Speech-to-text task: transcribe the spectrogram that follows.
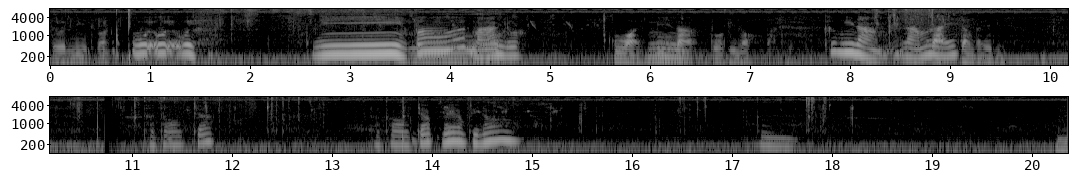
เปิดมีดก่อนอุ้ยอุ้ยอุ้ย นี่ป้าดหมานอยู่ห้วยมีหน้าตัวพี่น้องบัดนี้คือมีหนามหนามอะไรจับจังไดดีถ้าทองจับถ้าทองจับแล้วพี่น้องอืมอี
